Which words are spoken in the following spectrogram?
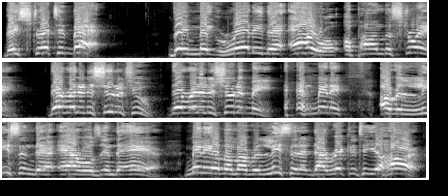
They stretch it back. They make ready their arrow upon the string. They're ready to shoot at you. They're ready to shoot at me. And many are releasing their arrows in the air. Many of them are releasing it directly to your heart.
